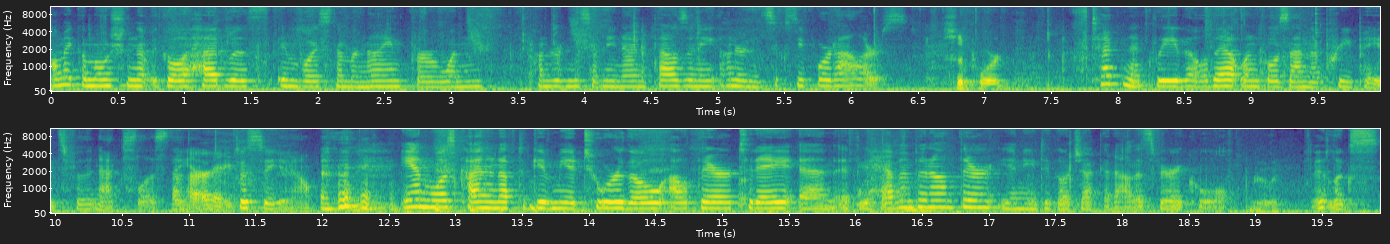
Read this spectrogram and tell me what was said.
I'll make a motion that we go ahead with invoice number nine for one hundred and seventy-nine thousand, eight hundred and sixty-four dollars. Support. Technically, though, that one goes on the prepaids for the next list, All right. just so you know. Ann was kind enough to give me a tour, though, out there today, and if you haven't been out there, you need to go check it out. It's very cool. Really? It looks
